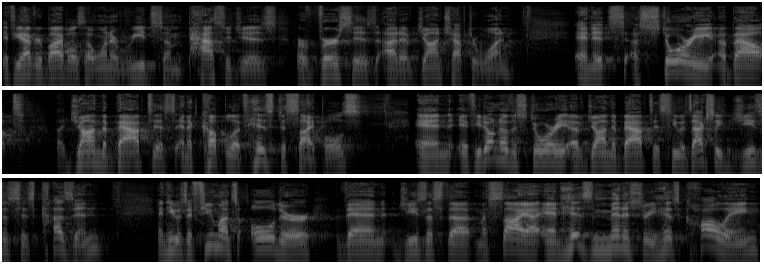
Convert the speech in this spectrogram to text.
If you have your Bibles, I want to read some passages or verses out of John chapter 1. And it's a story about uh, John the Baptist and a couple of his disciples. And if you don't know the story of John the Baptist, he was actually Jesus' cousin, and he was a few months older than Jesus the Messiah. And his ministry, his calling,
